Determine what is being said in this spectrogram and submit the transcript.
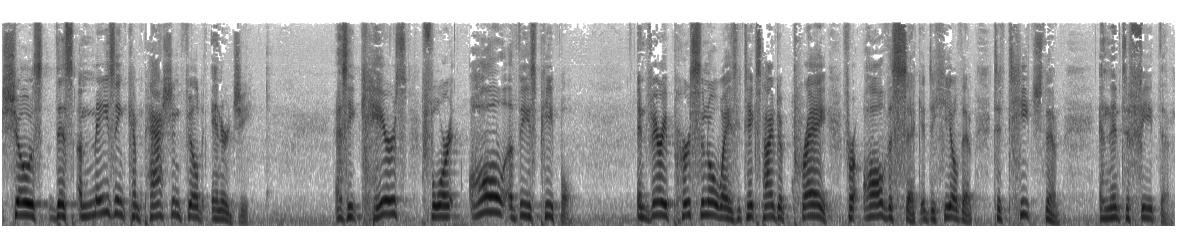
shows this amazing compassion filled energy as he cares for all of these people in very personal ways. He takes time to pray for all the sick and to heal them, to teach them, and then to feed them.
